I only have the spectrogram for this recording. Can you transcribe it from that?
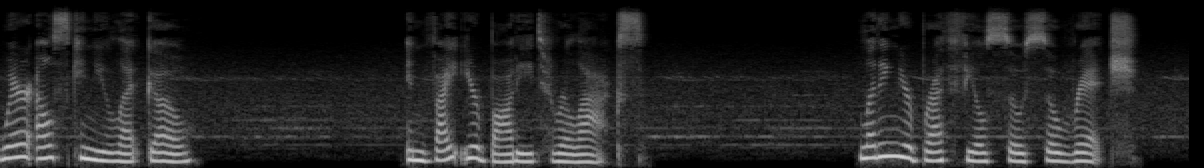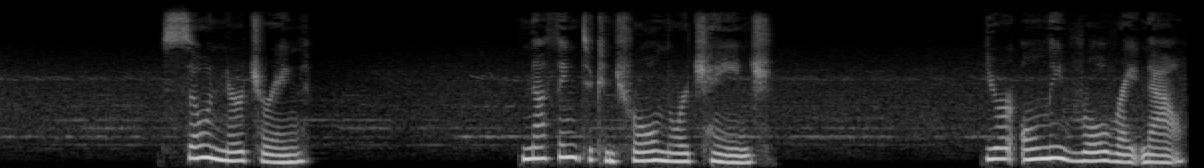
Where else can you let go? Invite your body to relax. Letting your breath feel so, so rich, so nurturing. Nothing to control nor change. Your only role right now.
